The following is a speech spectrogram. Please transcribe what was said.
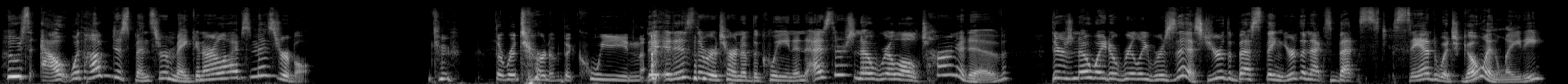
who's out with Hug Despenser making our lives miserable. the return of the queen. it is the return of the queen, and as there's no real alternative, there's no way to really resist. You're the best thing. You're the next best sandwich going, lady.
